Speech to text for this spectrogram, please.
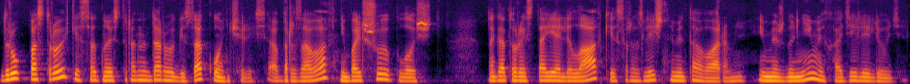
Вдруг постройки с одной стороны дороги закончились, образовав небольшую площадь, на которой стояли лавки с различными товарами, и между ними ходили люди.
